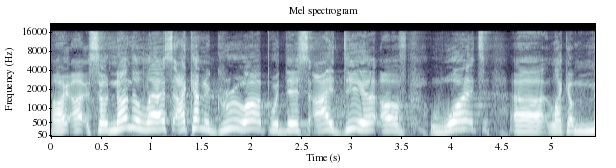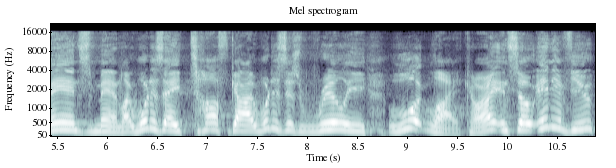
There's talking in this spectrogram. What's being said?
uh, so, nonetheless, I kind of grew up with this idea of what, uh, like a man's man, like what is a tough guy? What does this really look like? All right, and so, any of you,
